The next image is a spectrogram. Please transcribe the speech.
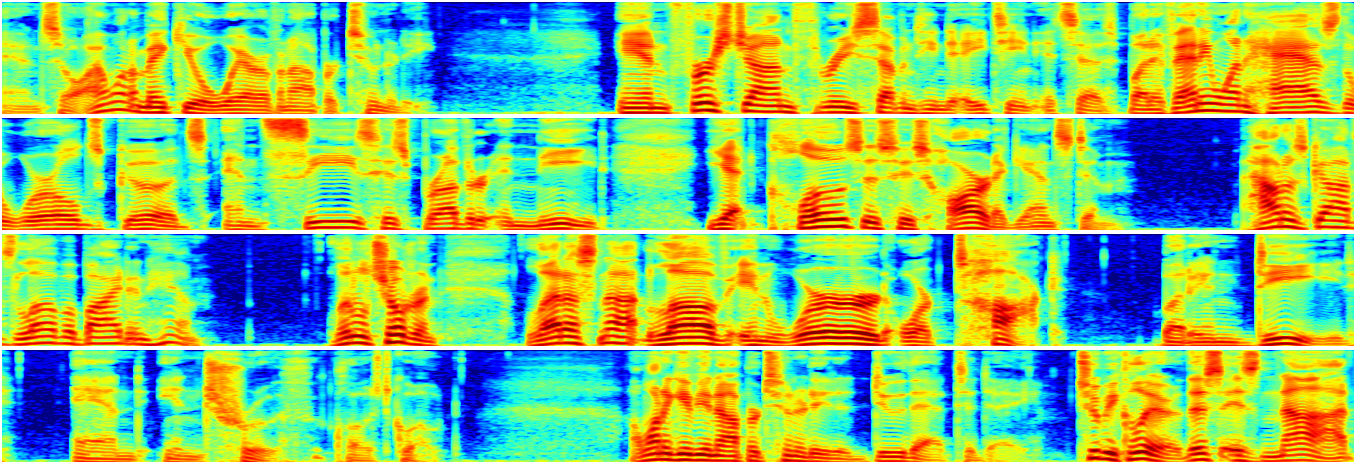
And so I want to make you aware of an opportunity. In 1 John 3 17 to 18, it says, But if anyone has the world's goods and sees his brother in need, yet closes his heart against him, how does God's love abide in him? Little children, let us not love in word or talk, but in deed and in truth. Closed quote. I want to give you an opportunity to do that today. To be clear, this is not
